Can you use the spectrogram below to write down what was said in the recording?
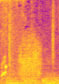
Thank you.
